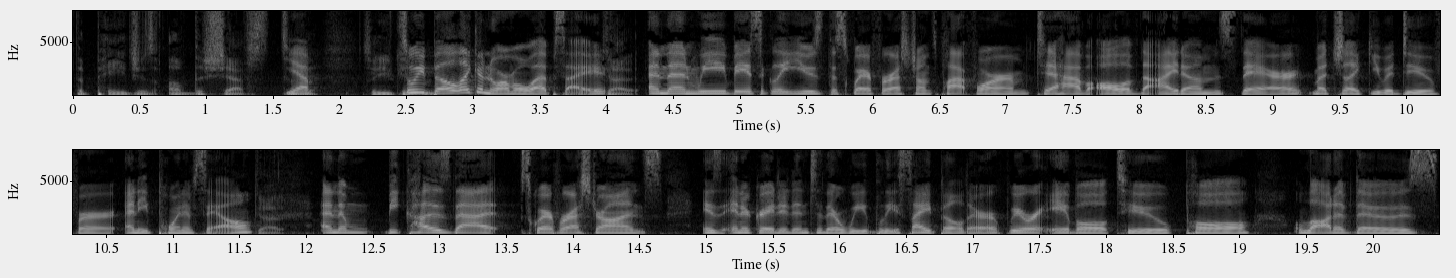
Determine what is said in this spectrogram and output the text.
the pages of the chefs. To, Yep. So you can. So we built like a normal website. Got it. And then we basically used the Square for Restaurants platform to have all of the items there, much like you would do for any point of sale. Got it. And then because that Square for Restaurants is integrated into their Weebly site builder, we were able to pull a lot of those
